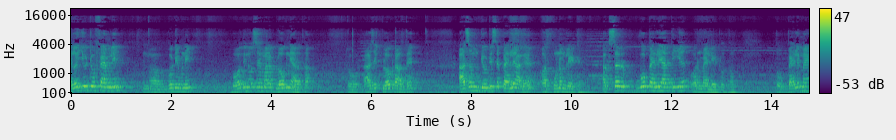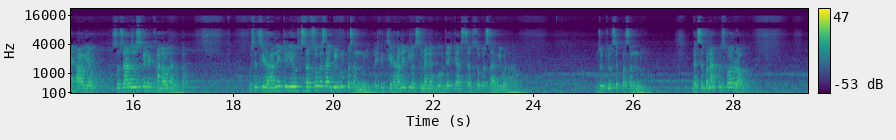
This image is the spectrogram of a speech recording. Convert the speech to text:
Hello YouTube family good evening बहुत दिनों से हमारा ब्लॉग नहीं आ रहा था तो आज एक ब्लॉग डालते हैं। आज हम ड्यूटी से पहले आ गए और पूनम लेट है। अक्सर वो पहले आती है और मैं लेट होता हूँ। तो पहले मैं आ गया हूँ। सोचा आज उसके लिए खाना बना देता हूँ। उसे चिढ़ाने के लिए उसे सरसों का साग बिल्कुल पसंद नहीं लेकिन चिढ़ाने के लिए उसे मैंने बोल दिया कि आज सरसों का साग ही बना रहा हूँ, जो कि उसे पसंद नहीं वैसे बना कुछ और रहा हूँ।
